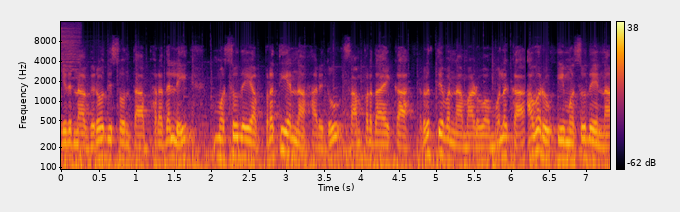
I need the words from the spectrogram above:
ಇದನ್ನ ವಿರೋಧಿಸುವಂತಹ ಭರದಲ್ಲಿ ಮಸೂದೆಯ ಪ್ರತಿಯನ್ನ ಹರಿದು ಸಾಂಪ್ರದಾಯಿಕ ನೃತ್ಯವನ್ನ ಮಾಡುವ ಮೂಲಕ ಅವರು ಈ ಮಸೂದೆಯನ್ನ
